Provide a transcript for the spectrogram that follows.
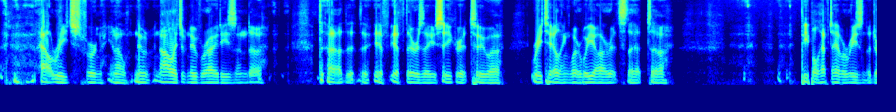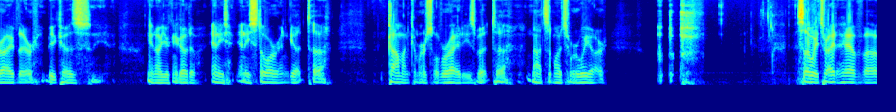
outreach for you know new knowledge of new varieties and uh, uh, the, the, if if there's a secret to retailing where we are, it's that people have to have a reason to drive there because you know you can go to any any store and get uh, common commercial varieties, but uh, not so much where we are. so we try to have uh,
